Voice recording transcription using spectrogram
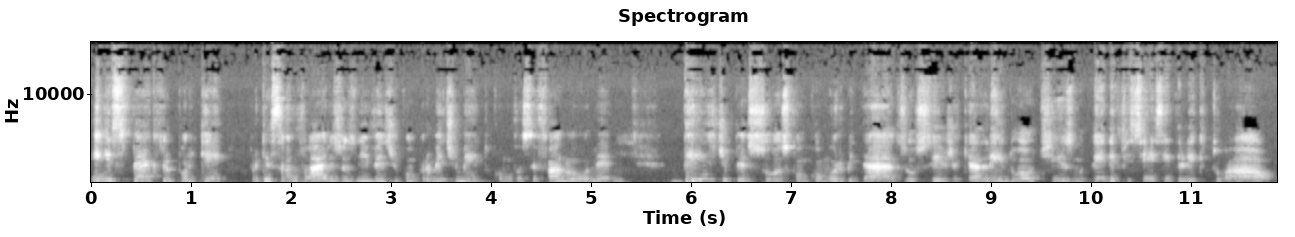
Em espectro, por quê? Porque são vários os níveis de comprometimento, como você falou, né? Uhum. Desde pessoas com comorbidades, ou seja, que além do autismo têm deficiência intelectual,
